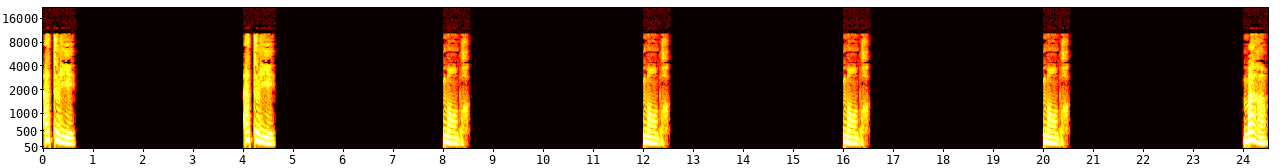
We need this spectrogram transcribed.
Atelier. Atelier. Membre. Membre. Membre. Membre. Marin.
